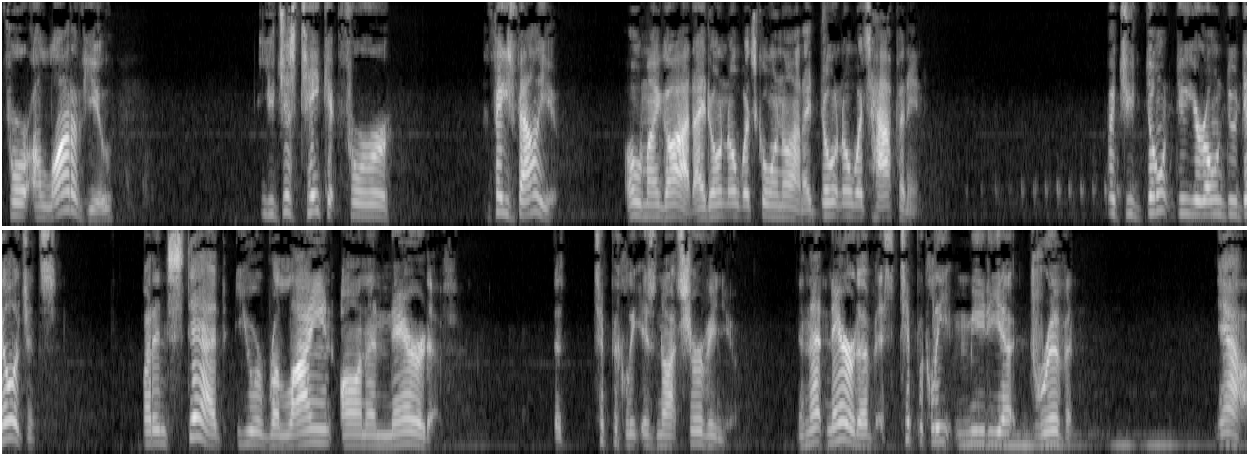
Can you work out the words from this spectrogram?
For a lot of you, you just take it for face value. Oh my God, I don't know what's going on. I don't know what's happening. But you don't do your own due diligence. But instead, you're relying on a narrative typically is not serving you. And that narrative is typically media driven. Yeah.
